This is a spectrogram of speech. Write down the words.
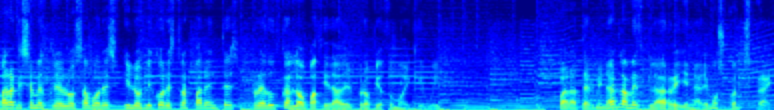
para que se mezclen los sabores y los licores transparentes reduzcan la opacidad del propio zumo de kiwi. Para terminar la mezcla rellenaremos con Sprite.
